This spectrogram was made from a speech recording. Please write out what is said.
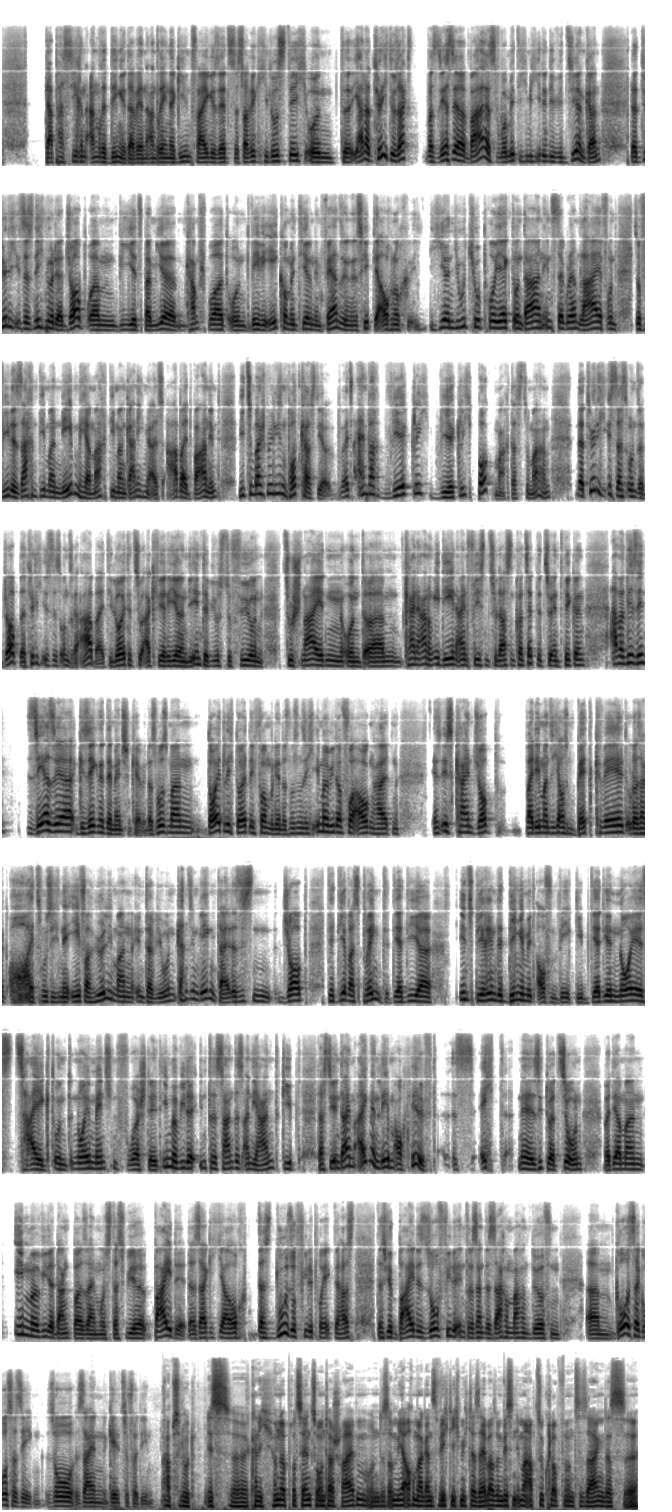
da passieren andere Dinge, da werden andere Energien freigesetzt. Das war wirklich lustig und äh, ja, natürlich, du sagst was sehr, sehr Wahres, womit ich mich identifizieren kann. Natürlich ist es nicht nur der Job, ähm, wie jetzt bei mir Kampfsport und WWE kommentieren im Fernsehen. Es gibt ja auch noch hier ein YouTube-Projekt und da ein Instagram Live und so viele Sachen, die man nebenher macht, die man gar nicht mehr als Arbeit wahrnimmt, wie zum Beispiel diesen Podcast hier, weil es einfach wirklich, wirklich Bock macht, das zu machen. Natürlich ist das unser Job, natürlich ist es unsere Arbeit, die Leute zu akquirieren, die Interviews zu führen, zu schneiden und ähm, keine Ahnung, Ideen einfließen umsetzen zu lassen, Konzepte zu entwickeln. Aber wir sind sehr, sehr gesegnete Menschen, Kevin. Das muss man deutlich, deutlich formulieren. Das muss man sich immer wieder vor Augen halten. Es ist kein Job, bei dem man sich aus dem Bett quält oder sagt, oh, jetzt muss ich eine Eva Hürlimann interviewen. Ganz im Gegenteil. Das ist ein Job, der dir was bringt, der dir inspirierende Dinge mit auf den Weg gibt, der dir Neues zeigt und neue Menschen vorstellt, immer wieder Interessantes an die Hand gibt, das dir in deinem eigenen Leben auch hilft ist echt eine Situation, bei der man immer wieder dankbar sein muss, dass wir beide, da sage ich ja auch, dass du so viele Projekte hast, dass wir beide so viele interessante Sachen machen dürfen. Ähm, großer, großer Segen, so sein Geld zu verdienen. Absolut. Ist, äh, kann ich 100% so unterschreiben und es ist mir auch immer ganz wichtig, mich da selber so ein bisschen immer abzuklopfen und zu sagen, dass äh,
